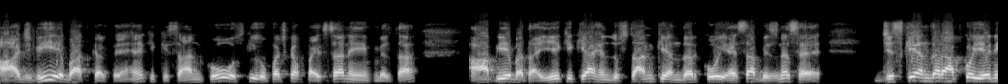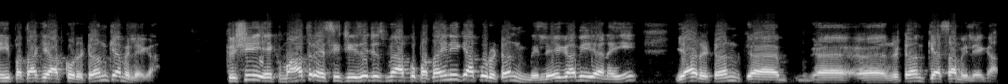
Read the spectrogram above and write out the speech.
आज भी ये बात करते हैं कि किसान को उसकी उपज का पैसा नहीं मिलता आप ये बताइए कि क्या हिंदुस्तान के अंदर कोई ऐसा बिज़नेस है जिसके अंदर आपको ये नहीं पता कि आपको रिटर्न क्या मिलेगा? कृषि एकमात्र ऐसी चीज़ है जिसमें आपको पता ही नहीं कि आपको रिटर्न मिलेगा भी या नहीं या रिटर्न रिटर्न कैसा मिलेगा।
